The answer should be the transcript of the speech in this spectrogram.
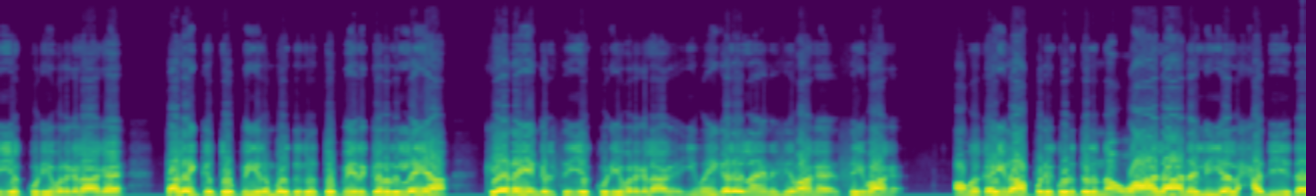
செய்யக்கூடியவர்களாக தலைக்கு தொப்பி இரும்பு தொப்பி இருக்கிறது இல்லையா? கேடயங்கள் செய்யக்கூடியவர்களாக இவைகளெல்லாம் என்ன செய்வாங்க? செய்வாங்க. அவங்க கையில் அப்படி கொடுத்திருந்தான். வாலான லியல் ஹதீத.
